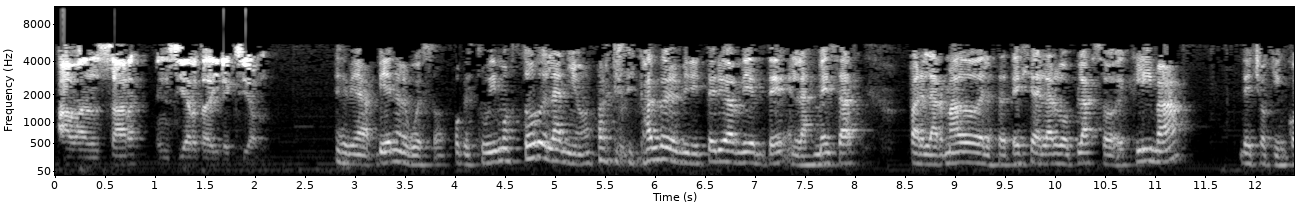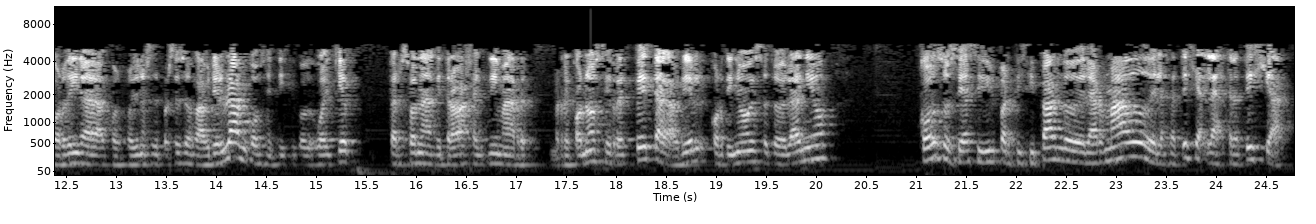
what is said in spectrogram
avanzar en cierta dirección. Eh, bien el hueso, porque estuvimos todo el año participando en el Ministerio de Ambiente en las mesas para el armado de la estrategia de largo plazo de clima. De hecho, quien coordina, coordina ese proceso es Gabriel Blanco, un científico que cualquier persona que trabaja en clima reconoce y respeta. Gabriel coordinó eso todo el año con sociedad civil participando del armado de la estrategia. La estrategia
